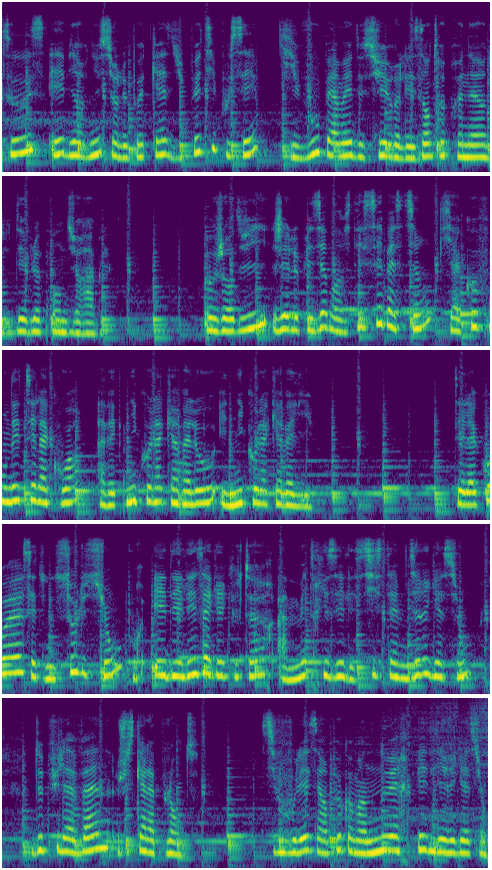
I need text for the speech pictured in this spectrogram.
tous et bienvenue sur le podcast du Petit Poussé qui vous permet de suivre les entrepreneurs du développement durable. Aujourd'hui, j'ai le plaisir d'inviter Sébastien qui a cofondé Telaqua avec Nicolas Carvalho et Nicolas Cavalier. Telaqua, c'est une solution pour aider les agriculteurs à maîtriser les systèmes d'irrigation depuis la vanne jusqu'à la plante. Si vous voulez, c'est un peu comme un ERP de l'irrigation.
